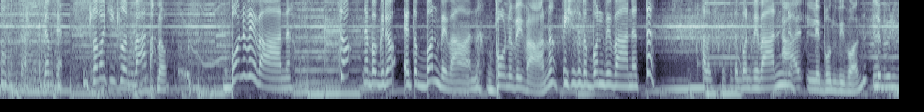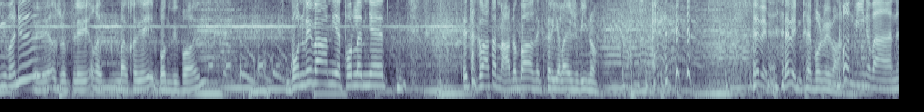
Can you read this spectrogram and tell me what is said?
Dobře, slovo číslo dva. Ano. Bon vivant. Co nebo kdo je to bon vivant? Bon vivant. Píše se to bon vivant t, ale čte se to bon vivant. A le bon vivant. Le bon vivant. Je plais, malgré, bon vivant. Bon vivant je podle mě, to je taková ta nádoba, ze který leješ víno. Nevím, nevím, co je bon vivant. Bon vínován.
